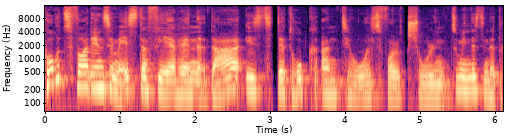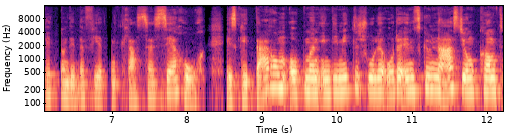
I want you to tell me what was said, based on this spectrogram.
Kurz vor den Semesterferien, da ist der Druck an Tirols Volksschulen, zumindest in der dritten und in der vierten Klasse, sehr hoch. Es geht darum, ob man in die Mittelschule oder ins Gymnasium kommt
